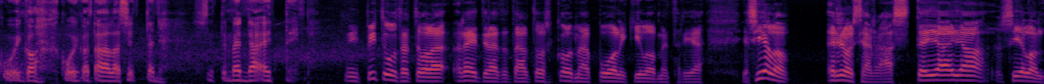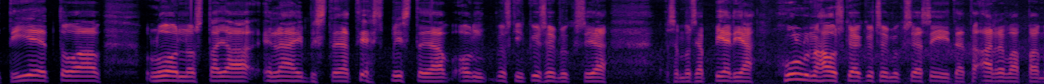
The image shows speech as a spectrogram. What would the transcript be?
kuinka, kuinka täällä sitten, sitten mennään eteenpäin. Niin pituutta tuolla reitillä tätä on tuossa kolme ja puoli kilometriä. Ja siellä on erilaisia rasteja ja siellä on tietoa luonnosta ja eläimistä ja ties mistä. Ja on myöskin kysymyksiä, semmoisia pieniä hullun hauskoja kysymyksiä siitä, että arvaappa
